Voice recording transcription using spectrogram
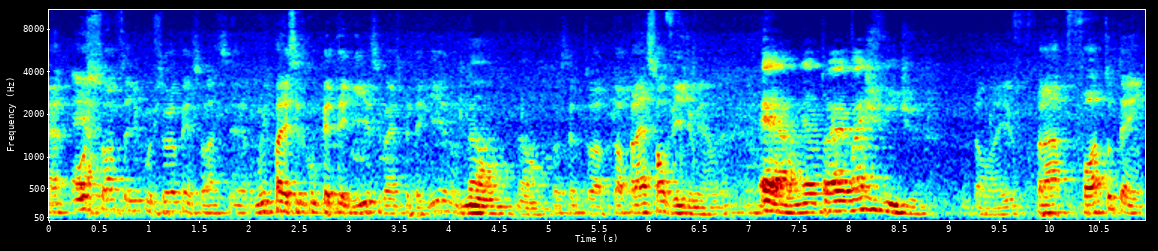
É, É. o software de costura open source. É muito parecido com o PTGui, você conhece o PTGui? Não, não. Então, você, tua, tua praia é só vídeo mesmo, né? É, a minha praia é mais vídeo. Então, aí pra foto tem.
